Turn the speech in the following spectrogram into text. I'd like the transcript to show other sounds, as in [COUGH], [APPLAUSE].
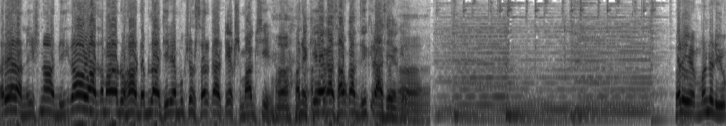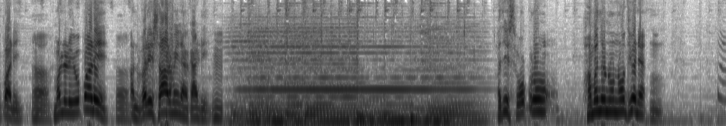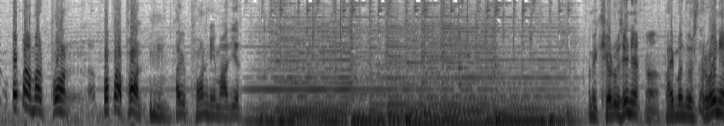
અરે નિષ્ણા દીકરા તમારા ડોહા ડબલા ઘીરે મૂકશે સરકાર ટેક્સ માગશે. અને કે આ સાવકામ દીકરા છે કે. હા. મંડળી ઉપાડી. મંડળી ઉપાડી અને વરી ચાર મહિના કાઢી હજી છોકરો સમજણું ન થયું ને પપ્પા માર ફોન પપ્પા ફોન. હવે ફોનની મારીએ અમે ખેડૂત છે ને ભાઈ ભાઈબંધ દોસ્તાર હોય ને.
